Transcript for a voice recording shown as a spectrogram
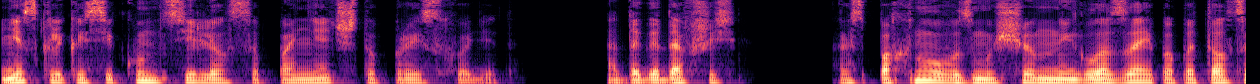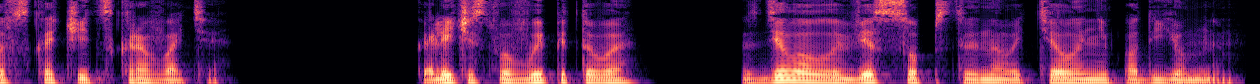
Несколько секунд силился понять, что происходит, а догадавшись, распахнул возмущенные глаза и попытался вскочить с кровати. Количество выпитого сделало вес собственного тела неподъемным.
